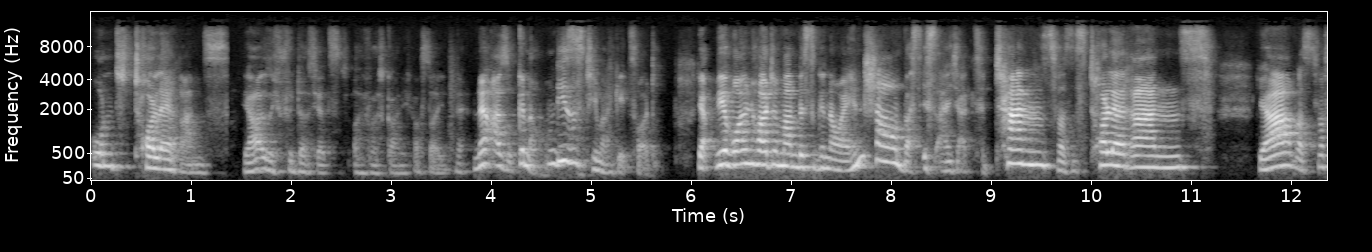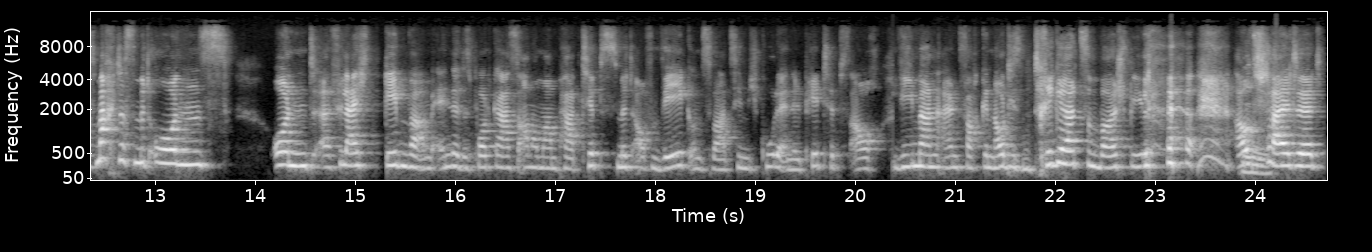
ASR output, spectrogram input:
und Toleranz. Ja, also ich finde das jetzt, ich weiß gar nicht, was da. Ne, also genau, um dieses Thema geht es heute. Ja, wir wollen heute mal ein bisschen genauer hinschauen. Was ist eigentlich Akzeptanz? Was ist Toleranz? Ja, was, was macht es mit uns? Und äh, vielleicht geben wir am Ende des Podcasts auch noch mal ein paar Tipps mit auf den Weg und zwar ziemlich coole NLP-Tipps auch, wie man einfach genau diesen Trigger zum Beispiel ausschaltet,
